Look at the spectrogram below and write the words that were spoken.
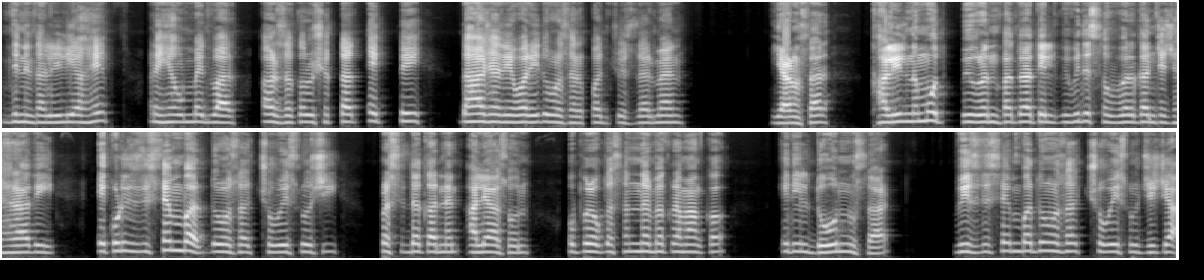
देण्यात आलेली आहे. आणि हे उमेदवार अर्ज करू शकतात एक ते दहा जानेवारी दोन हजार पंचवीस दरम्यान. यानुसार खालील नमूद विवरणपत्रातील विविध संवर्गांच्या जाहिराती एकोणीस डिसेंबर दोन हजार चोवीस रोजी प्रसिद्ध करण्यात आल्या असून उपरोक्त संदर्भ क्रमांक येथील दोननुसार वीस डिसेंबर दोन हजार चोवीस रोजीच्या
